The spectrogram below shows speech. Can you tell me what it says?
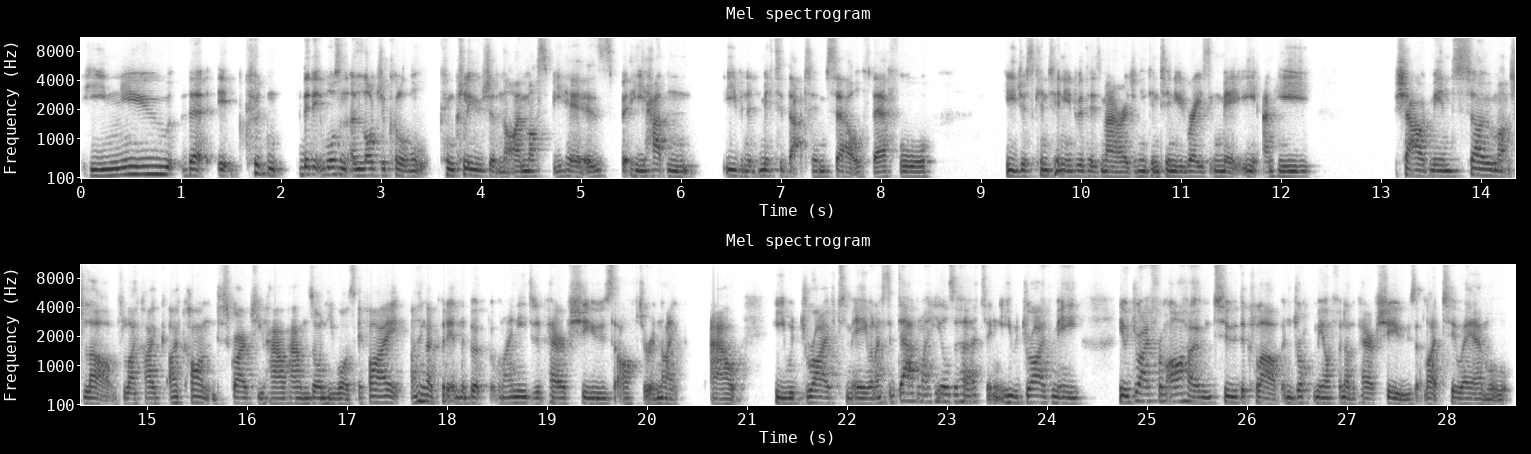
he knew that it couldn't that it wasn't a logical conclusion that I must be his but he hadn't even admitted that to himself. Therefore he just continued with his marriage and he continued raising me and he showered me in so much love. Like I, I can't describe to you how hands-on he was. If i i think i put it in the book but when i needed a pair of shoes after a night out he would drive to me. When i said dad my heels are hurting he would drive me he would drive from our home to the club and drop me off another pair of shoes at like 2 a.m or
